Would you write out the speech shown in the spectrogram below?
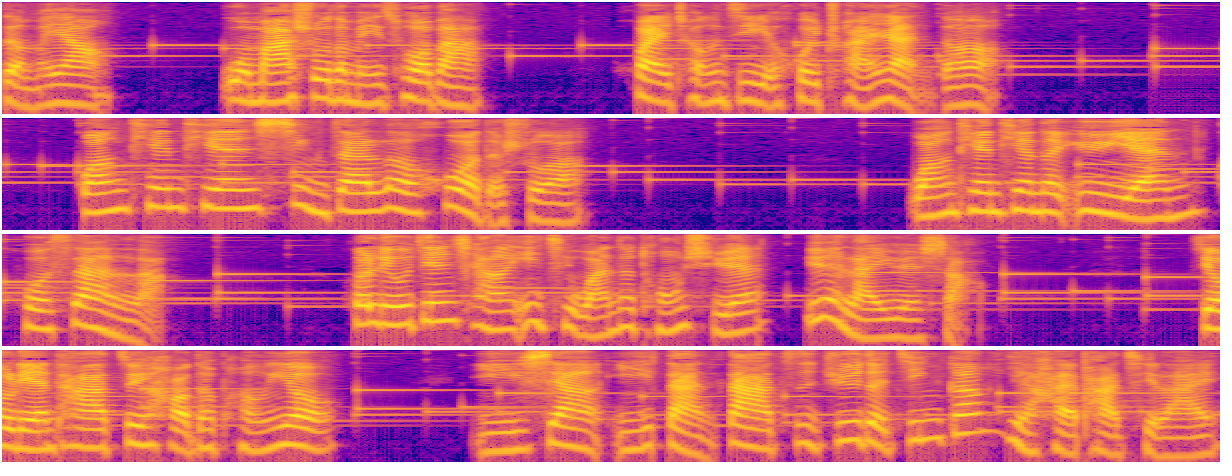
怎么样？我妈说的没错吧？坏成绩会传染的。王天天幸灾乐祸地说。王天天的预言扩散了，和刘坚强一起玩的同学越来越少。就连他最好的朋友，一向以胆大自居的金刚也害怕起来。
